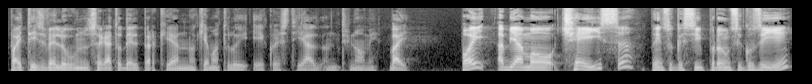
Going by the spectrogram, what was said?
Poi ti svelo un segreto del perché hanno chiamato lui e questi al- altri nomi. Vai. Poi abbiamo Chase, penso che si pronunci così,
